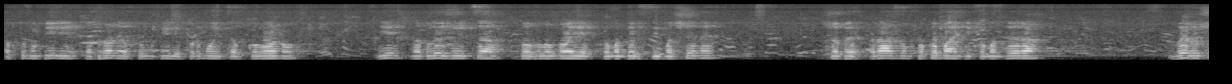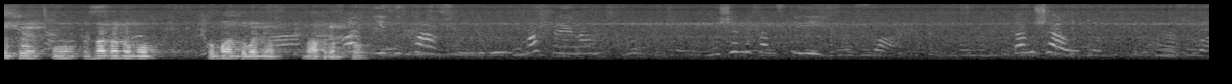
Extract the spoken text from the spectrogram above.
автомобілі та бронеавтомобілі формуються в колону і наближуються до головної командирської машини, щоб разом по команді командира вирушити у заданому командуванням напрямку. І дикам. І машина. Машина там стоїть, назива. Там ще одна назива.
